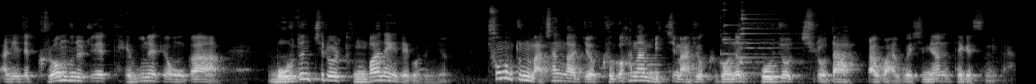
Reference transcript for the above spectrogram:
아니, 이제 그런 분들 중에 대부분의 경우가 모든 치료를 동반해야 되거든요. 축농증도 마찬가지요. 그거 하나 믿지 마시고 그거는 보조 치료다라고 알고 계시면 되겠습니다.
